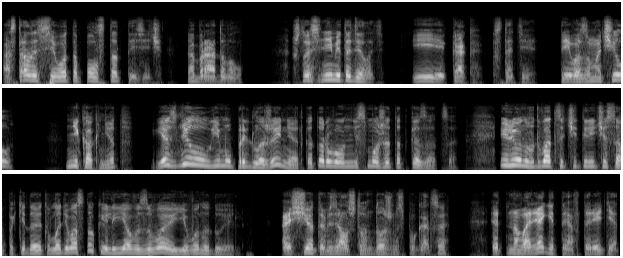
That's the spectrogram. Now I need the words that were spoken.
Осталось всего-то полста тысяч. Обрадовал. Что с ними-то делать? И как, кстати, ты его замочил? Никак нет. Я сделал ему предложение, от которого он не сможет отказаться. Или он в 24 часа покидает Владивосток, или я вызываю его на дуэль. А что ты взял, что он должен испугаться? Это на варяге ты авторитет,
